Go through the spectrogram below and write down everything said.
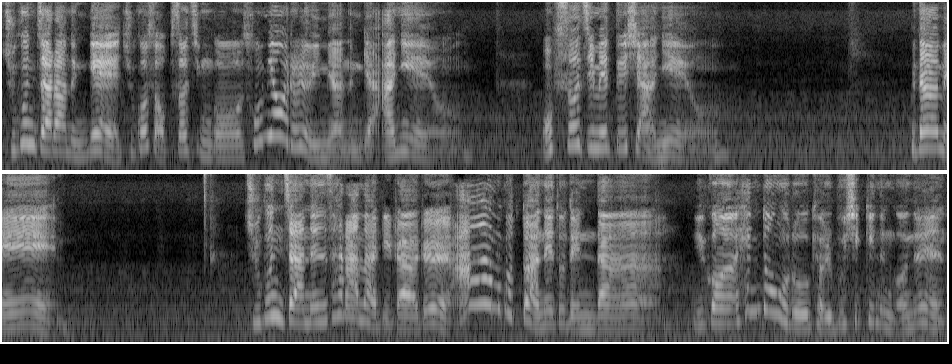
죽은 자라는 게 죽어서 없어진 거, 소멸을 의미하는 게 아니에요. 없어짐의 뜻이 아니에요. 그 다음에 죽은 자는 살아나리라를 아무것도 안 해도 된다. 이거 행동으로 결부시키는 거는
